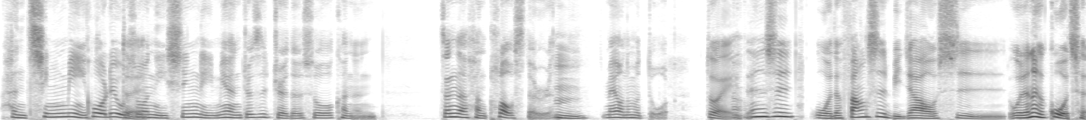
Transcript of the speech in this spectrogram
很亲密，或例如说你心里面就是觉得说，可能真的很 close 的人，嗯，没有那么多。对，但是我的方式比较是我的那个过程，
